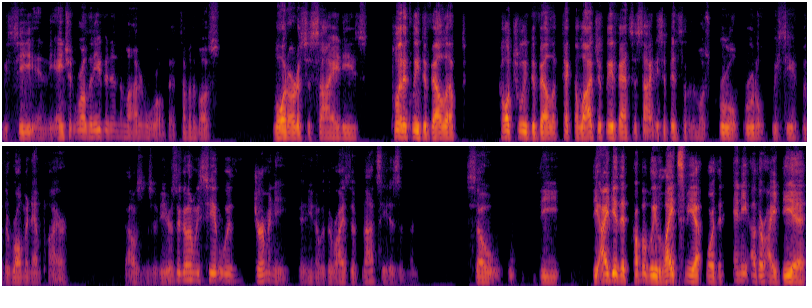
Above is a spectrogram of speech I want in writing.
We see in the ancient world and even in the modern world that some of the most law and order societies, politically developed, culturally developed, technologically advanced societies have been some of the most cruel, brutal. We see it with the Roman Empire thousands of years ago, and we see it with Germany, you know, with the rise of Nazism. And so the the idea that probably lights me up more than any other idea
